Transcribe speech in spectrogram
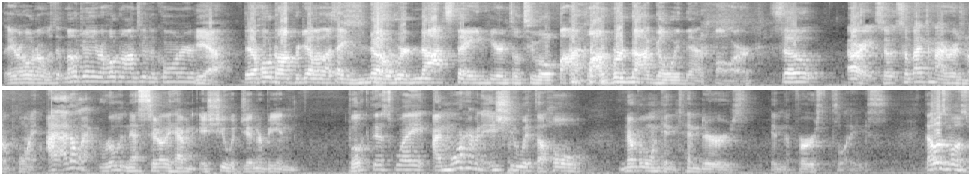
They were holding on. Was it Mojo? They were holding on to in the corner. Yeah. they're holding on for dear life, saying, "No, we're not staying here until 205 live. We're not going that far." So, all right. So, so back to my original point. I, I don't really necessarily have an issue with Jinder being booked this way. I more have an issue with the whole number one contenders in the first place. That was the most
